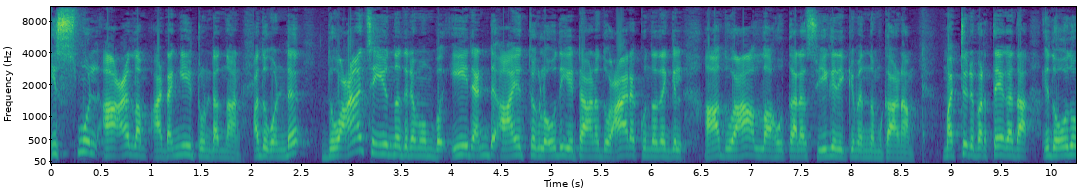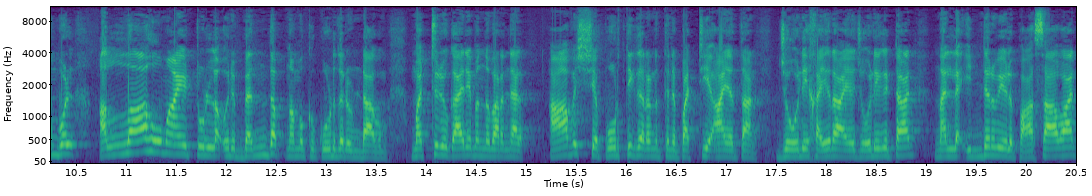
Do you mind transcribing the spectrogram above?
ഇസ്മുൽ ആഴം അടങ്ങിയിട്ടുണ്ടെന്നാണ്. അതുകൊണ്ട് ദ്വാ ചെയ്യുന്നതിന് മുമ്പ് ഈ രണ്ട് ആയത്തുകൾ ഓതിയിട്ടാണ് ദ്വാരക്കുന്നതെങ്കിൽ ആ ദ്വാ അള്ളാഹു താല സ്വീകരിക്കുമെന്നും കാണാം. മറ്റൊരു പ്രത്യേകത ഇത് ഓതുമ്പോൾ അള്ളാഹുമായിട്ടുള്ള ഒരു ബന്ധം നമുക്ക് കൂടുതലുണ്ടാകും. മറ്റൊരു കാര്യമെന്ന് പറഞ്ഞാൽ ആവശ്യ പൂർത്തീകരണത്തിന് പറ്റിയ ആയത്താണ് ജോലി ഹൈറായ ജോലി കിട്ടാൻ നല്ല ഇന്റർവ്യൂവിൽ പാസ്സാവാൻ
